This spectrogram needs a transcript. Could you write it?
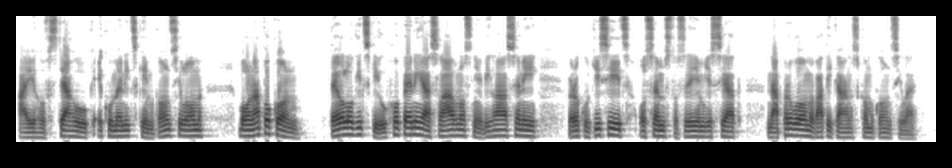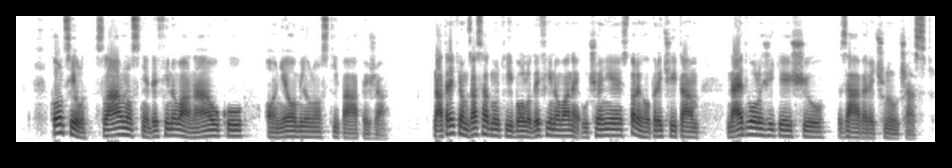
a jeho vzťahu k ekumenickým koncilom bol napokon teologicky uchopený a slávnostne vyhlásený v roku 1870 na Prvom Vatikánskom koncile. Koncil slávnostne definoval náuku o neomilnosti pápeža. Na treťom zasadnutí bolo definované učenie, z ktorého prečítam najdôležitejšiu záverečnú časť.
